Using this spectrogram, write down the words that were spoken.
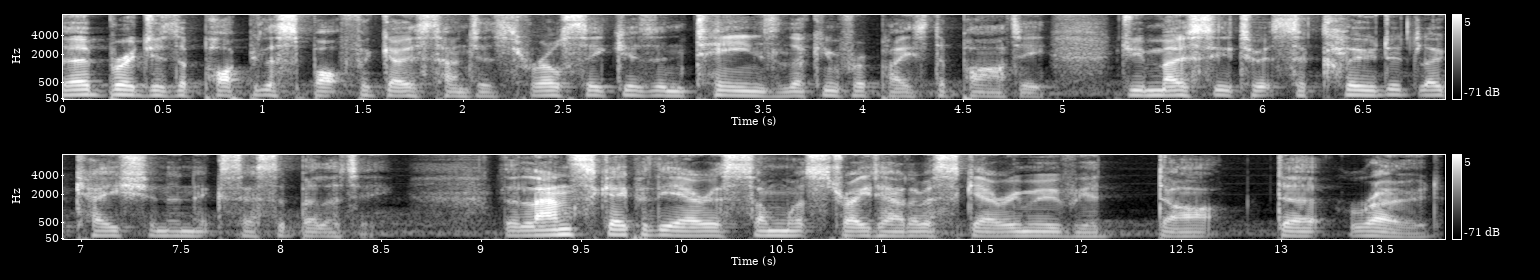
Third Bridge is a popular spot for ghost hunters, thrill seekers, and teens looking for a place to party, due mostly to its secluded location and accessibility. The landscape of the area is somewhat straight out of a scary movie, a dark dirt road.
